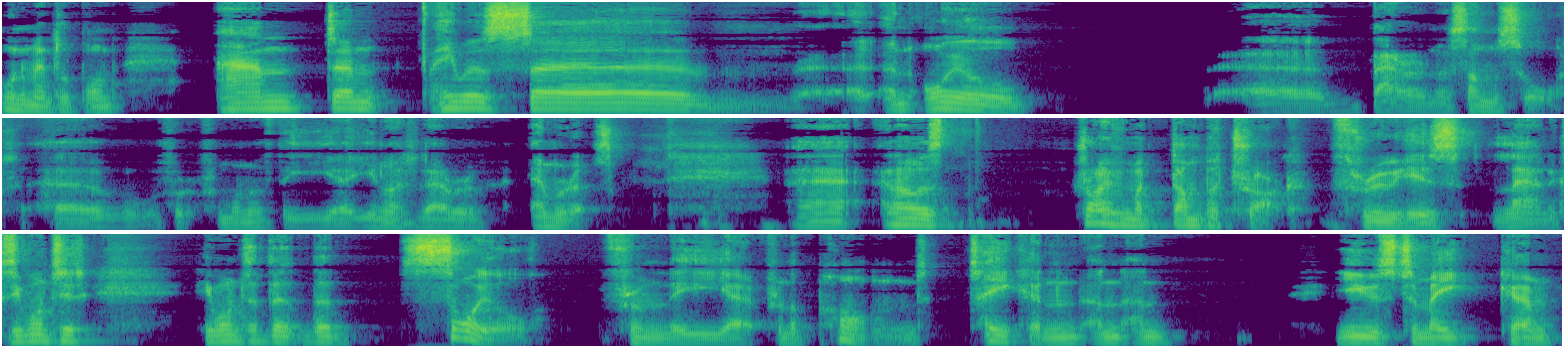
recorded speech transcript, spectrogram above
ornamental pond, and um, he was uh, an oil uh, baron of some sort uh, from one of the uh, United Arab Emirates, uh, and I was driving my dumper truck through his land because he wanted he wanted the, the soil from the uh, from the pond taken and and used to make um,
